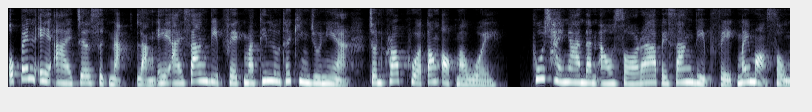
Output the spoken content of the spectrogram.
OpenAI เจอศึกหนักหลัง AI สร้าง Deepfake Martin Luther King Jr. จนครอบครัวต้องออกมาโวย ผู้ใช้งานดันเอาซอร่าไปสร้าง Deepfake ไม่เหมาะสม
